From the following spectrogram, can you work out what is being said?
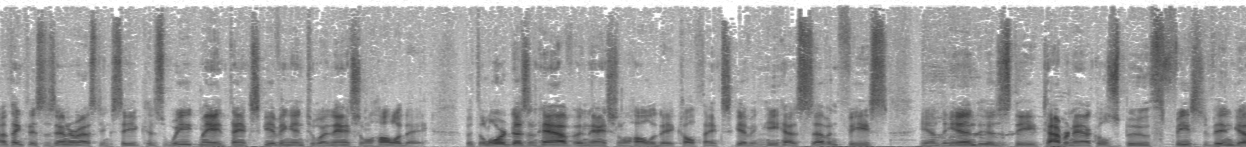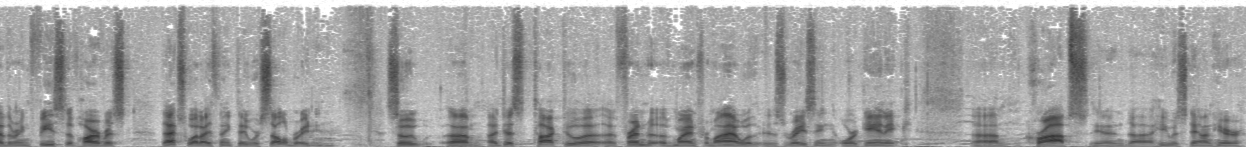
I think this is interesting, see, because we made Thanksgiving into a national holiday. But the Lord doesn't have a national holiday called Thanksgiving. He has seven feasts, and the end is the Tabernacles, Booths, Feast of Ingathering, Feast of Harvest. That's what I think they were celebrating. So um, I just talked to a, a, friend of mine from Iowa that is raising organic um, crops, and uh, he was down here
